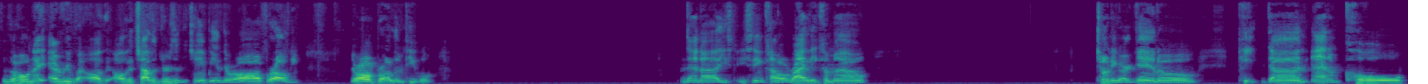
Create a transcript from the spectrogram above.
through the whole night, everybody, all the all the challengers and the champion, they were all brawling. They're all brawling, people. Then uh, you you seen Kyle O'Reilly come out, Tony Gargano, Pete Dunne, Adam Cole.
